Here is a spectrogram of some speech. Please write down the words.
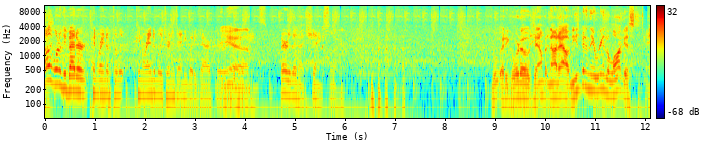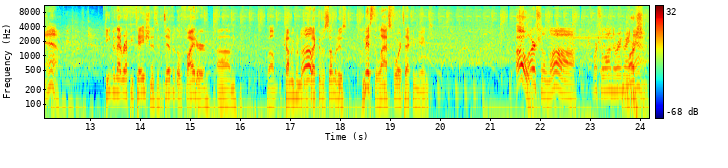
Probably one of the better can random can randomly turn into anybody character. Yeah. Better than that Shang Tsung. Ooh, Eddie Gordo down but not out, and he's been in the arena the longest. Yeah. keeping that reputation as a difficult fighter. Um, well, coming from the Oh. perspective of someone who's missed the last four Tekken games. Oh, Martial Law. Martial Law in the ring right Marsh- now.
